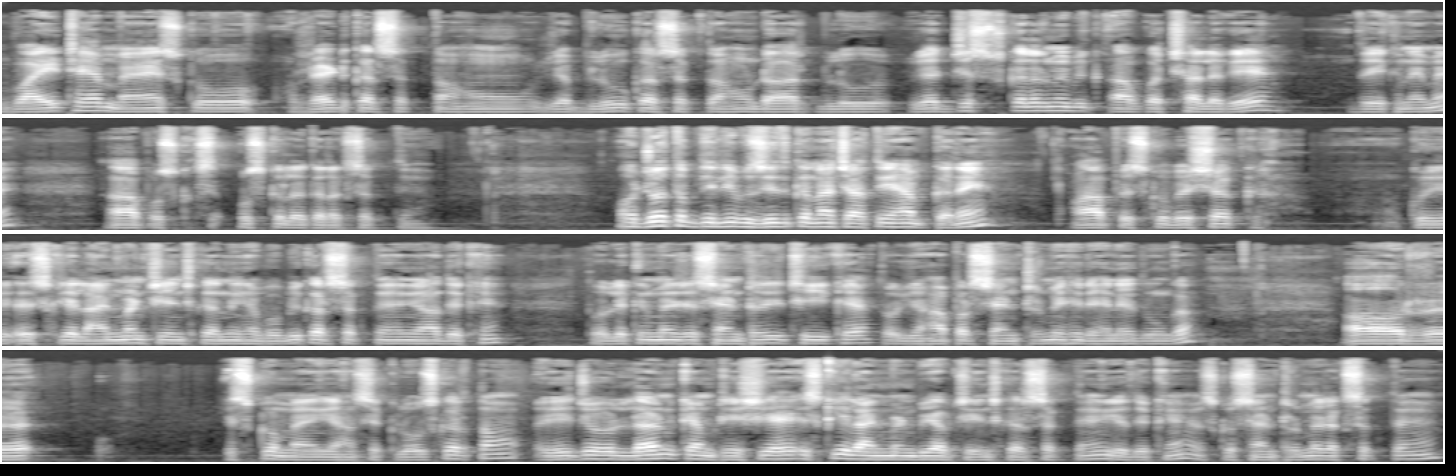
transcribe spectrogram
वाइट है, मैं इसको रेड कर सकता हूँ या ब्लू कर सकता हूँ डार्क ब्लू या जिस कलर में भी आपको अच्छा लगे देखने में, आप उस उस कलर का रख सकते हैं। और जो तब्दीली मज़ीद करना चाहते हैं, आप करें। आप इसको बेशक कोई इसकी अलाइनमेंट चेंज करनी है, वो भी कर सकते हैं। यहाँ देखें तो लेकिन मुझे सेंटर ही ठीक है तो यहाँ पर सेंटर में ही रहने दूँगा। और इसको मैं यहाँ से क्लोज़ करता हूँ। ये जो लर्न कैमटेशिया है, इसकी अलाइनमेंट भी आप चेंज कर सकते हैं। ये देखें, इसको सेंटर में रख सकते हैं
